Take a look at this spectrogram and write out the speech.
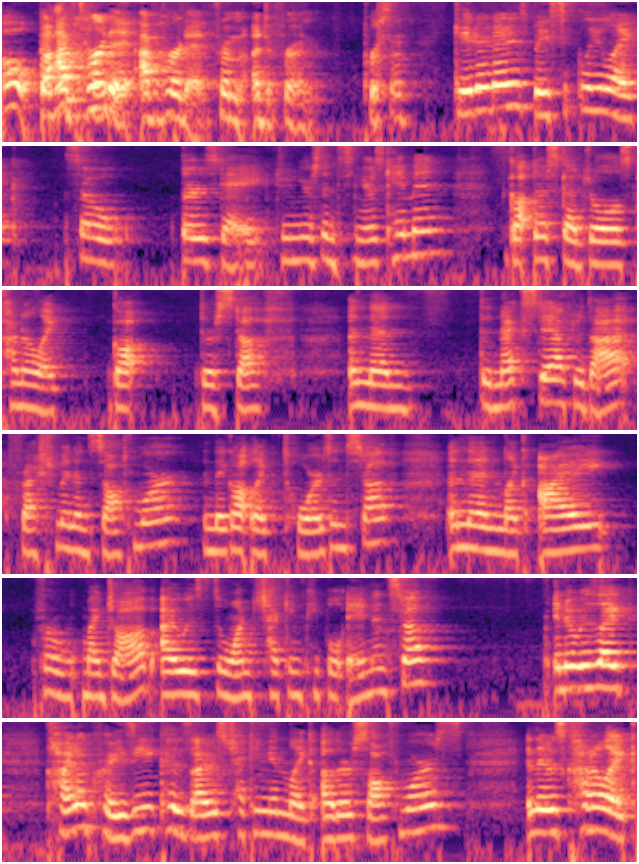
Oh, but I've heard it. I've heard it from a different person. Gator Day is basically like so Thursday, juniors and seniors came in, got their schedules, kind of like got their stuff, and then the next day after that, freshman and sophomore, and they got like tours and stuff, and then like I, for my job, I was the one checking people in and stuff, and it was like kind of crazy because I was checking in like other sophomores. And it was kind of like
